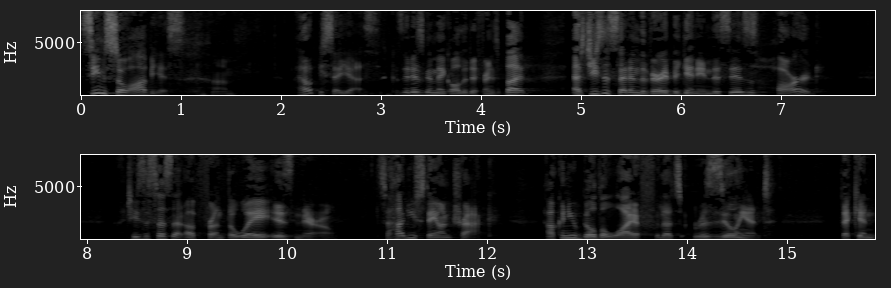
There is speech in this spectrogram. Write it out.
seems so obvious. Um, I hope you say yes, because it is going to make all the difference. But as Jesus said in the very beginning, this is hard. Jesus says that up front the way is narrow. So, how do you stay on track? How can you build a life that's resilient, that can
